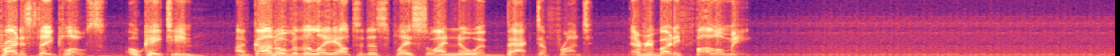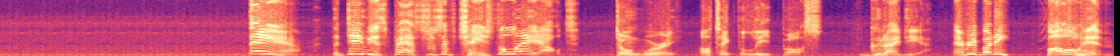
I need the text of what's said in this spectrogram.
Try to stay close. Okay, team. I've gone over the layout to this place so I know it back to front. Everybody follow me. Damn! The devious bastards have changed the layout! Don't worry. I'll take the lead, boss. Good idea. Everybody, follow him.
